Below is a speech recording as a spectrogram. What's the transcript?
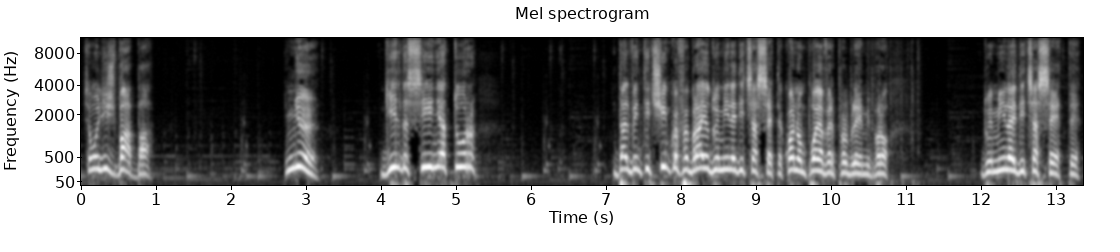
Siamo gli sbabba. Gne. Guild signature dal 25 febbraio 2017. Qua non puoi aver problemi, però. 2017.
